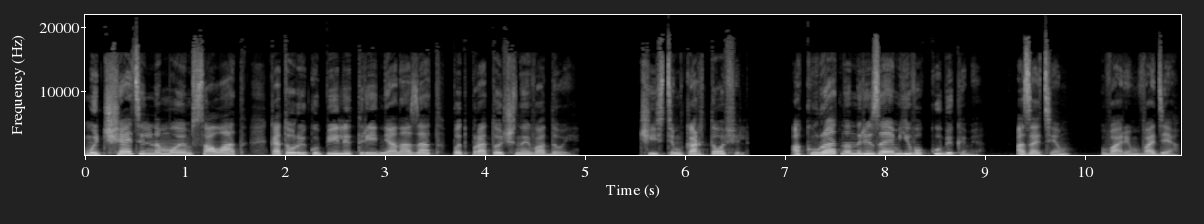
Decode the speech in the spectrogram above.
Мы тщательно моем салат, который купили три дня назад под проточной водой. Чистим картофель, аккуратно нарезаем его кубиками, а затем варим в воде.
